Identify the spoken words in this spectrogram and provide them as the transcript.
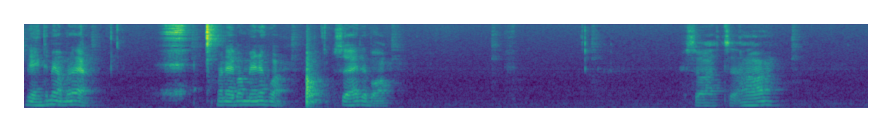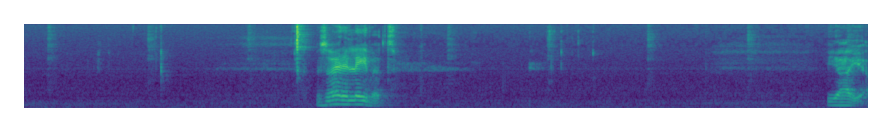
det är inte mer med det. Man är bara människa. Så är det bara. Så att, ja. Men så är det livet. Ja, ja.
